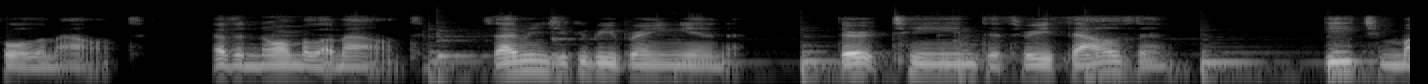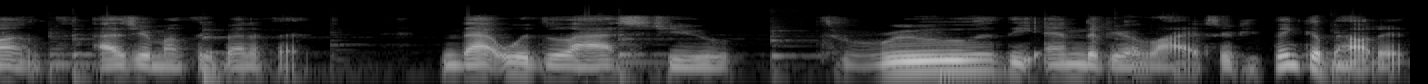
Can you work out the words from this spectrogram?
full amount, of the normal amount. So that means you could be bringing in 13 to 3000 each month as your monthly benefit And that would last you through the end of your life. So if you think about it,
